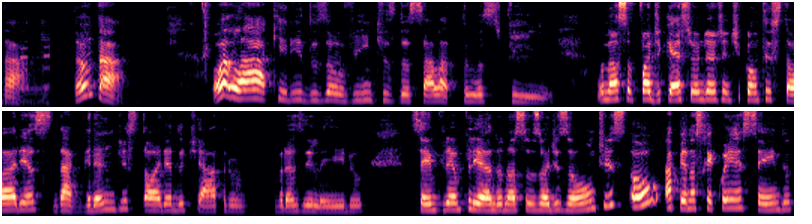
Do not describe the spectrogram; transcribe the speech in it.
Tá. Então tá. Olá, queridos ouvintes do Sala TUSP, o nosso podcast onde a gente conta histórias da grande história do teatro brasileiro, sempre ampliando nossos horizontes ou apenas reconhecendo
